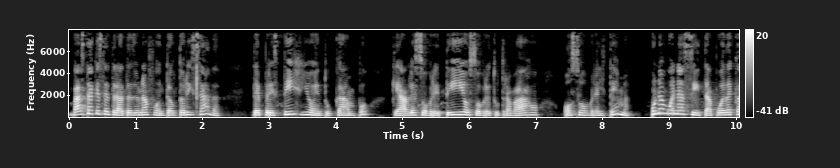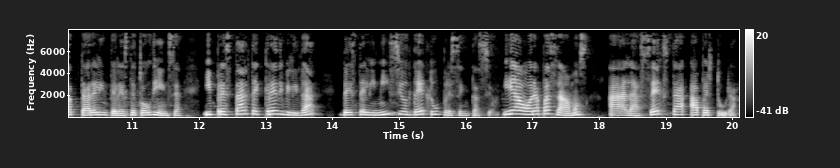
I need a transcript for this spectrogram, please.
Basta que se trate de una fuente autorizada, de prestigio en tu campo, que hable sobre ti o sobre tu trabajo o sobre el tema. Una buena cita puede captar el interés de tu audiencia y prestarte credibilidad desde el inicio de tu presentación. Y ahora pasamos a la sexta apertura.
